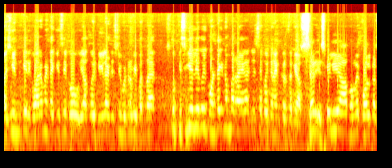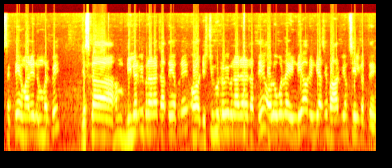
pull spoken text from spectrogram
मशीन की रिक्वायरमेंट है किसी को या कोई डीलर डिस्ट्रीब्यूटर भी बन रहा है तो किसी के लिए कोई कॉन्टेक्ट नंबर रहेगा जिससे कोई कनेक्ट कर सके आप? सर इसके लिए आप हमें कॉल कर सकते हैं हमारे नंबर पे जिसका हम डीलर भी बनाना चाहते हैं अपने और डिस्ट्रीब्यूटर भी बनाना चाहते हैं। ऑल ओवर द इंडिया और इंडिया से बाहर भी हम सेल करते हैं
